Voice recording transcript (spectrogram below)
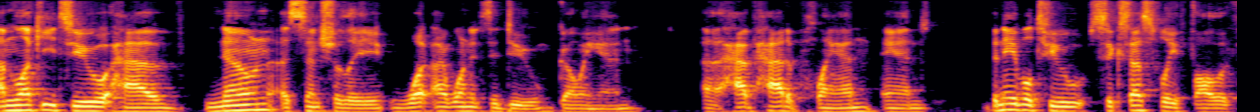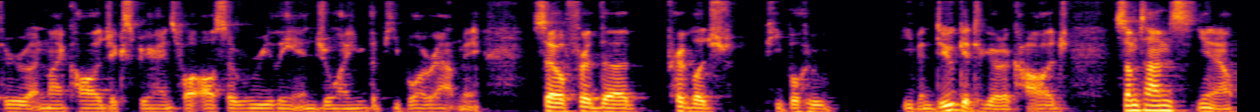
I'm lucky to have known essentially what I wanted to do going in, uh, have had a plan, and been able to successfully follow through in my college experience while also really enjoying the people around me. So, for the privileged people who even do get to go to college, sometimes, you know,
